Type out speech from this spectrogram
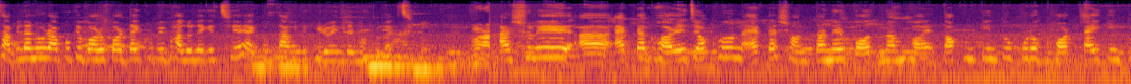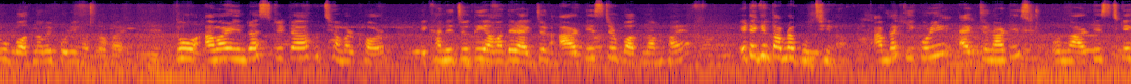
সাবিলানুর আপুকে বড় পর্দায় খুবই ভালো লেগেছে, একদম তামিল হিরোইনদের মতো লাগছিল। আসলে একটা ঘরে যখন একটা সন্তানের বদনাম হয়, তখন কিন্তু পুরো ঘরটাই কিন্তু বদনামে পরিণত হয়। তো আমার ইন্ডাস্ট্রিটা হচ্ছে আমার ঘর। এখানে যদি আমাদের একজন আর্টিস্টের বদনাম হয়, এটা কিন্তু আমরা বুঝি না। আমরা কি করি? একজন আর্টিস্ট অন্য আর্টিস্টকে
